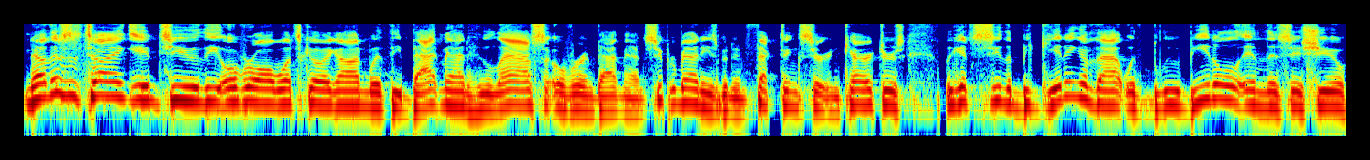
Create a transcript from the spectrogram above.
Now, this is tying into the overall what's going on with the Batman Who Laughs over in Batman Superman. He's been infecting certain characters. We get to see the beginning of that with Blue Beetle in this issue.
